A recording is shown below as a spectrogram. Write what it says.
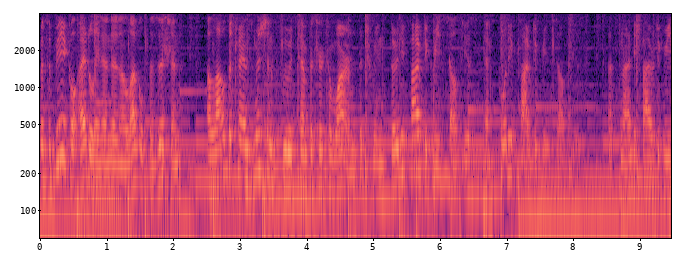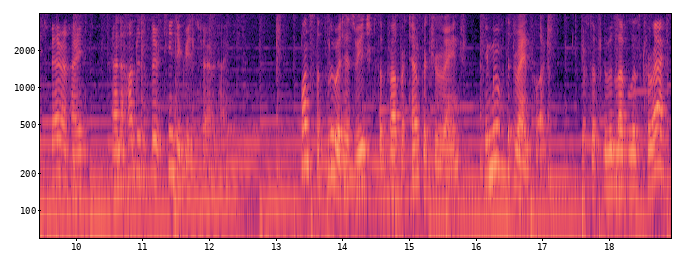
With the vehicle idling and in a level position, allow the transmission fluid temperature to warm between 35 degrees Celsius and 45 degrees Celsius. That's 95 degrees Fahrenheit and 113 degrees Fahrenheit. Once the fluid has reached the proper temperature range, remove the drain plug. If the fluid level is correct,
